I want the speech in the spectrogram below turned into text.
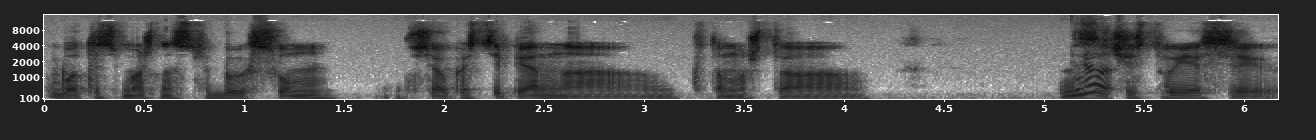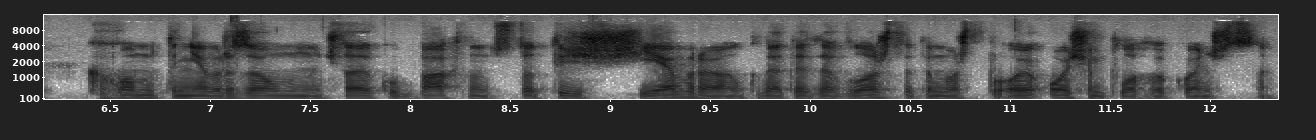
Работать можно с любых сумм. Все постепенно, потому что ну, Зачастую, если какому-то необразованному человеку бахнуть 100 тысяч евро, он куда-то это вложит, это может очень плохо кончиться.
